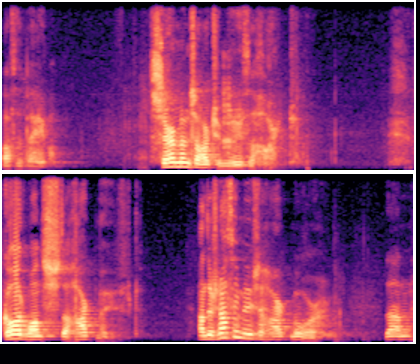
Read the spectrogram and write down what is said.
of the Bible. Sermons are to move the heart. God wants the heart moved. And there's nothing moves the heart more than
